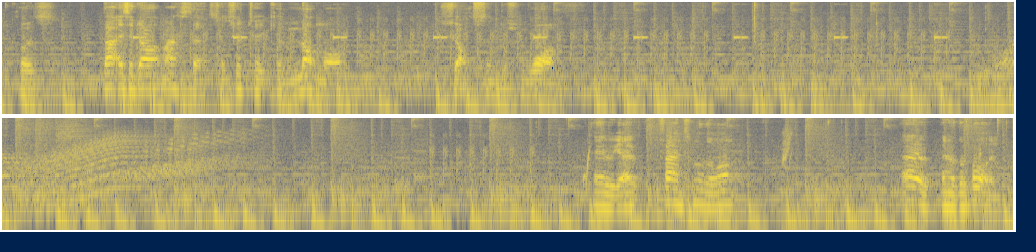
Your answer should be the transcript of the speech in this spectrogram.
Because that is a Dark Master, so it should take a lot more shots than just one. There we go, found another one. Oh, another button.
